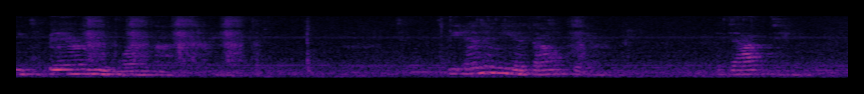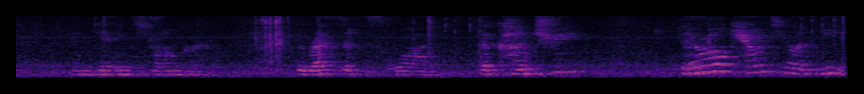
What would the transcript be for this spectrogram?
We barely won last time. The enemy is out there, adapting and getting stronger. The rest of the squad, the country, they're all counting on me.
